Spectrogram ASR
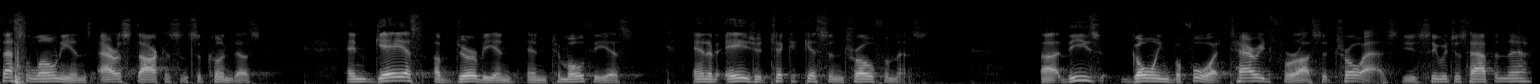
Thessalonians, Aristarchus and Secundus, and Gaius of Derbe and, and Timotheus, and of Asia, Tychicus and Trophimus. Uh, these going before tarried for us at Troas. Do you see what just happened there?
